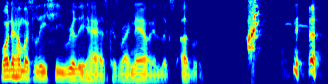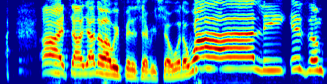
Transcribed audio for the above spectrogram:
Wonder how much leash he really has, because right now it looks ugly. All right, y'all. Y'all know how we finish every show with a Wileyism.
